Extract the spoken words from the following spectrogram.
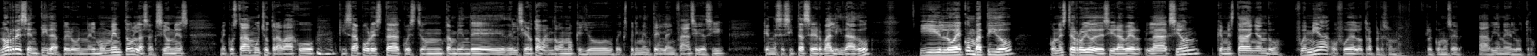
no resentida, pero en el momento las acciones me costaba mucho trabajo, quizá por esta cuestión también de, del cierto abandono que yo experimenté en la infancia y así, que necesita ser validado. Y lo he combatido con este rollo de decir, a ver, la acción que me está dañando, ¿fue mía o fue de la otra persona? Reconocer, ah, viene el otro.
